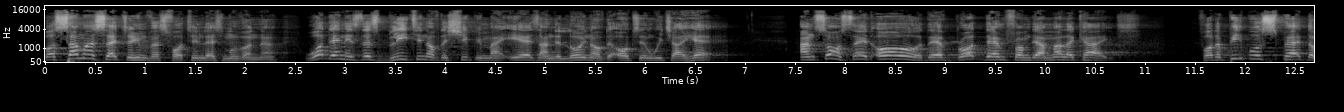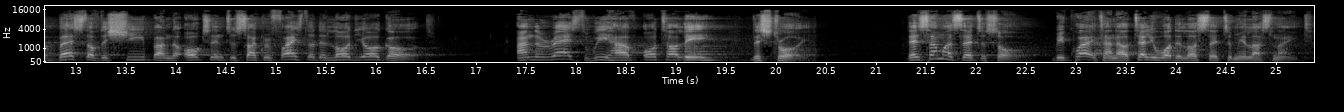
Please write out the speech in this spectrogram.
But Samuel said to him, verse 14, let's move on now. What then is this bleating of the sheep in my ears and the lowing of the oxen which I hear? And Saul said, Oh, they have brought them from the Amalekites. For the people spared the best of the sheep and the oxen to sacrifice to the Lord your God. And the rest we have utterly destroyed. Then Samuel said to Saul, Be quiet, and I'll tell you what the Lord said to me last night.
